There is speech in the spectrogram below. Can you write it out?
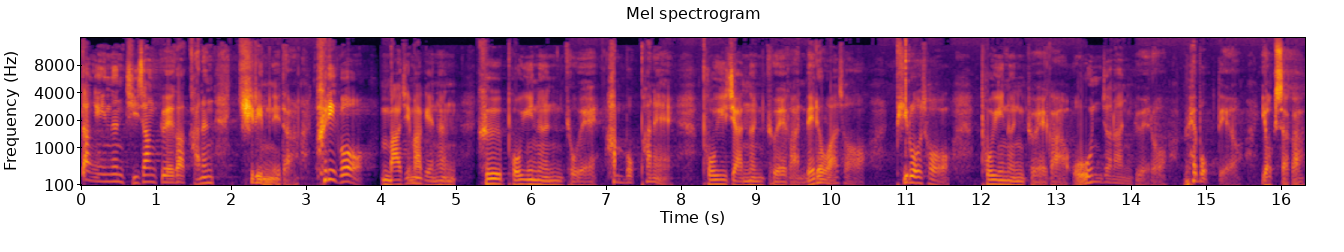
땅에 있는 지상교회가 가는 길입니다. 그리고 마지막에는 그 보이는 교회, 한복판에 보이지 않는 교회가 내려와서 비로소 보이는 교회가 온전한 교회로 회복되어 역사가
